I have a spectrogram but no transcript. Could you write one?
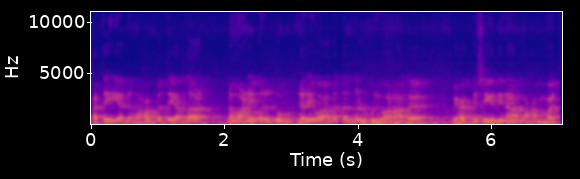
அத்தகைய அந்த மஹப்பத்தை அல்லாஹ் நம் அனைவருக்கும் நிறைவாக தந்தல் புரிவானாக. விஹக்கு செய்தினா முகம்மத்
